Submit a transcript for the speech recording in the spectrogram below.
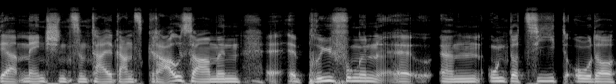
der Menschen zum Teil ganz grausamen Prüfungen ähm, unterzieht oder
